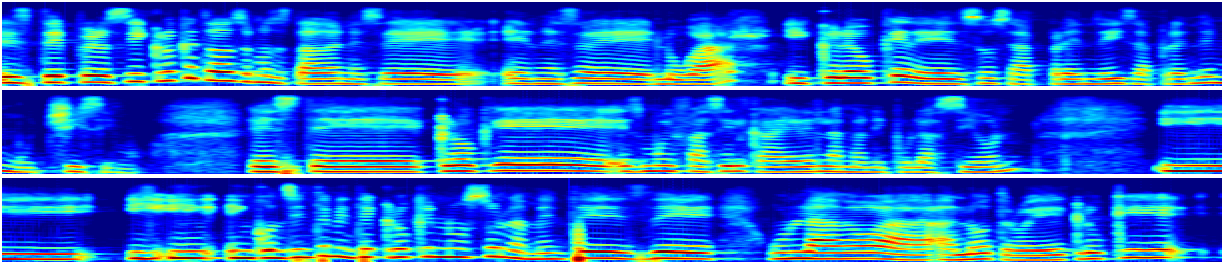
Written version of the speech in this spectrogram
Este, pero sí, creo que todos hemos estado en ese, en ese lugar y creo que de eso se aprende y se aprende muchísimo. Este, creo que es muy fácil caer en la manipulación. Y, inconscientemente creo que no solamente es de un lado a, al otro, ¿eh? creo que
